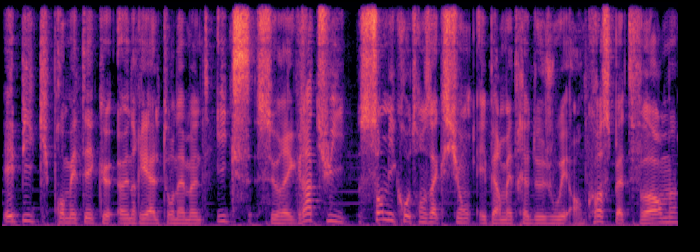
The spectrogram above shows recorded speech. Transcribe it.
Epic promettait que Unreal Tournament X serait gratuit, sans microtransactions et permettrait de jouer en cross-platform.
